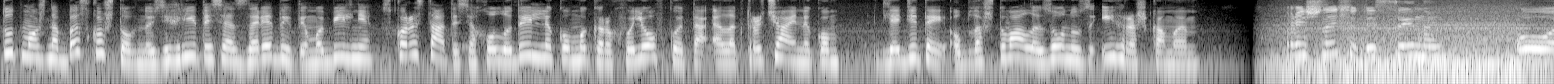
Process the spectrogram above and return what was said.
Тут можна безкоштовно зігрітися, зарядити мобільні, скористатися холодильником, микрохвильовкою та електрочайником. Для дітей облаштували зону з іграшками. Прийшли сюди з сином. О,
